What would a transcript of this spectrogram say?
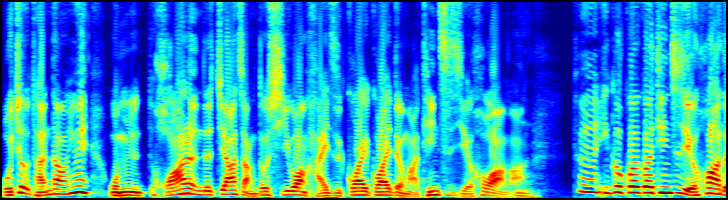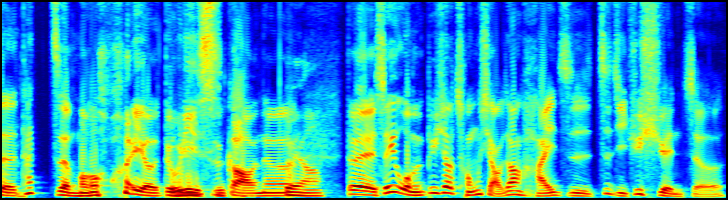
我就谈到，因为我们华人的家长都希望孩子乖乖的嘛，听自己的话嘛。嗯、对啊，一个乖乖听自己的话的，他怎么会有独立思考呢？对啊，对，所以我们必须要从小让孩子自己去选择，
